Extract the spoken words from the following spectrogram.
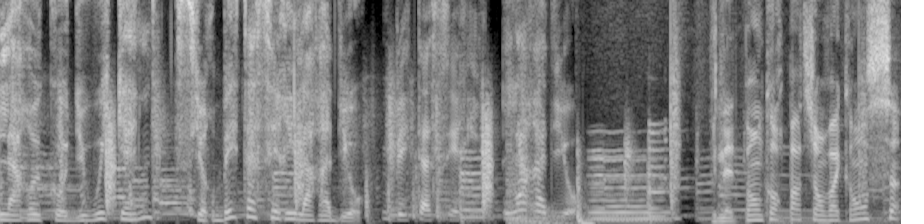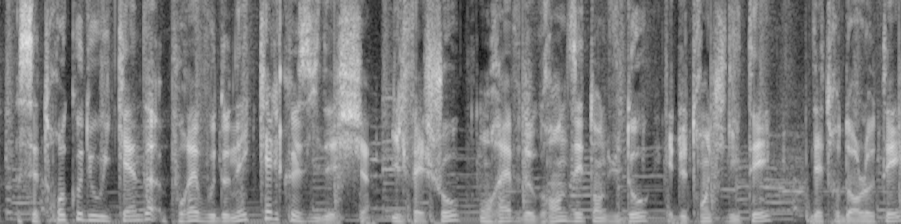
La reco du week-end sur Beta Série La Radio. Beta Série La Radio. Vous n'êtes pas encore parti en vacances Cette reco du week-end pourrait vous donner quelques idées. Il fait chaud, on rêve de grandes étendues d'eau et de tranquillité, d'être dorloté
